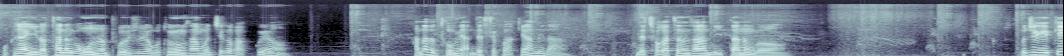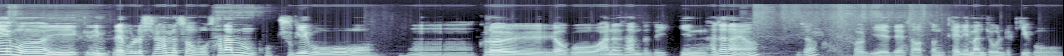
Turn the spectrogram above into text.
뭐 그냥 이렇다는 거 오늘 보여주려고 동영상 한번 찍어봤고요. 하나도 도움이 안 됐을 것 같긴 합니다. 근데 저 같은 사람도 있다는 거. 솔직히 게임을 이 레볼루션을 하면서 뭐 사람 꼭 죽이고 음, 그러려고 하는 사람들도 있긴 하잖아요. 그죠? 거기에 대해서 어떤 대리 만족을 느끼고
